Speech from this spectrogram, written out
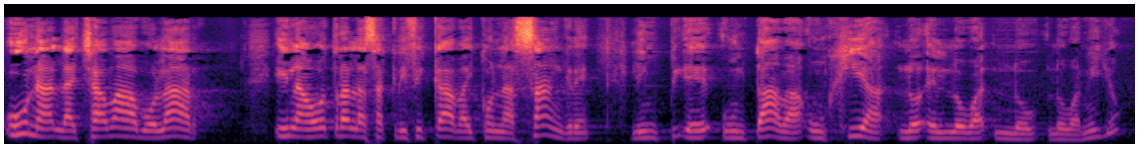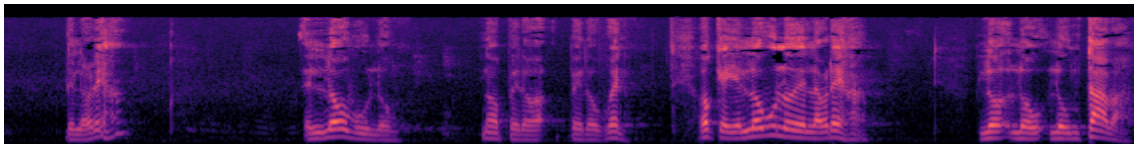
una la echaba a volar y la otra la sacrificaba y con la sangre eh, untaba, ungía el lobanillo de la oreja, el lóbulo, no, pero, pero bueno, ok, el lóbulo de la oreja lo, lo untaba.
